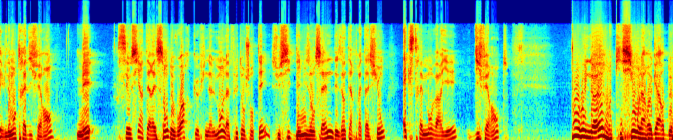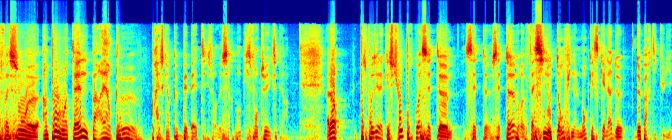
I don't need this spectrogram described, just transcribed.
C'est évidemment très différent, mais c'est aussi intéressant de voir que finalement la flûte enchantée suscite des mises en scène, des interprétations extrêmement variées, différentes, pour une œuvre qui, si on la regarde de façon euh, un peu lointaine, paraît un peu, presque un peu bébête, histoire de serpents qui se font tuer, etc. Alors, on peut se poser la question pourquoi cette, euh, cette, euh, cette œuvre fascine autant finalement Qu'est-ce qu'elle a de, particulier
